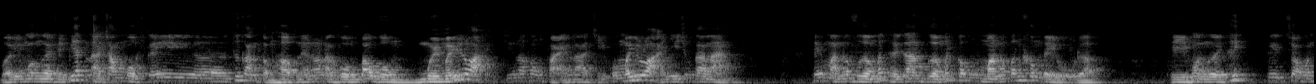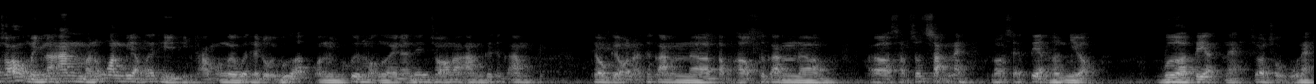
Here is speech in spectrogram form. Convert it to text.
Bởi vì mọi người phải biết là trong một cái ờ, thức ăn tổng hợp này nó là gồm, bao gồm mười mấy loại, chứ nó không phải là chỉ có mấy loại như chúng ta làm. Thế mà nó vừa mất thời gian, vừa mất công mà nó vẫn không đầy đủ được. Thì mọi người thích cái cho con chó của mình nó ăn mà nó ngoan miệng ấy thì thỉnh thoảng mọi người có thể đổi bữa. Còn mình khuyên mọi người là nên cho nó ăn cái thức ăn theo kiểu là thức ăn uh, tổng hợp thức ăn uh, uh, sản xuất sẵn này nó sẽ tiện hơn nhiều. Vừa tiện này cho chủ này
